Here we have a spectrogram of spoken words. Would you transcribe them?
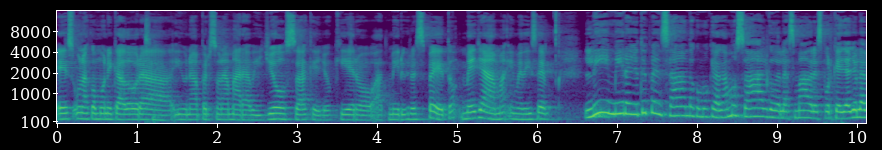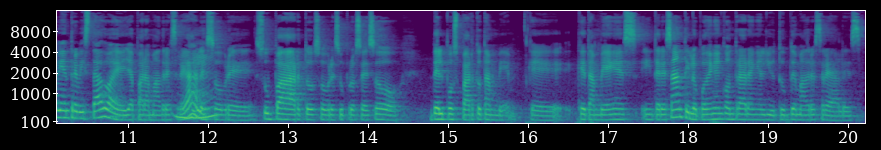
Es una comunicadora y una persona maravillosa que yo quiero, admiro y respeto. Me llama y me dice, Lee, mira, yo estoy pensando como que hagamos algo de las madres, porque ya yo la había entrevistado a ella para Madres Reales sobre su parto, sobre su proceso del posparto también, que, que también es interesante y lo pueden encontrar en el YouTube de Madres Reales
